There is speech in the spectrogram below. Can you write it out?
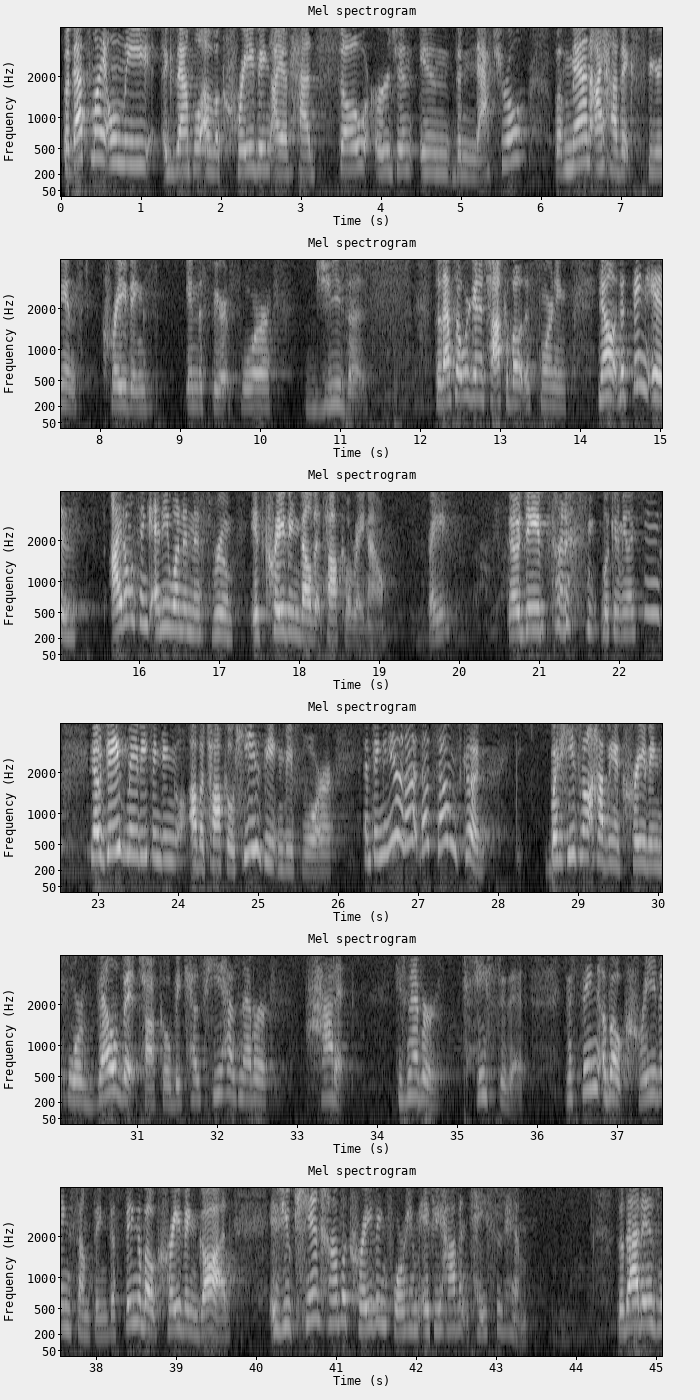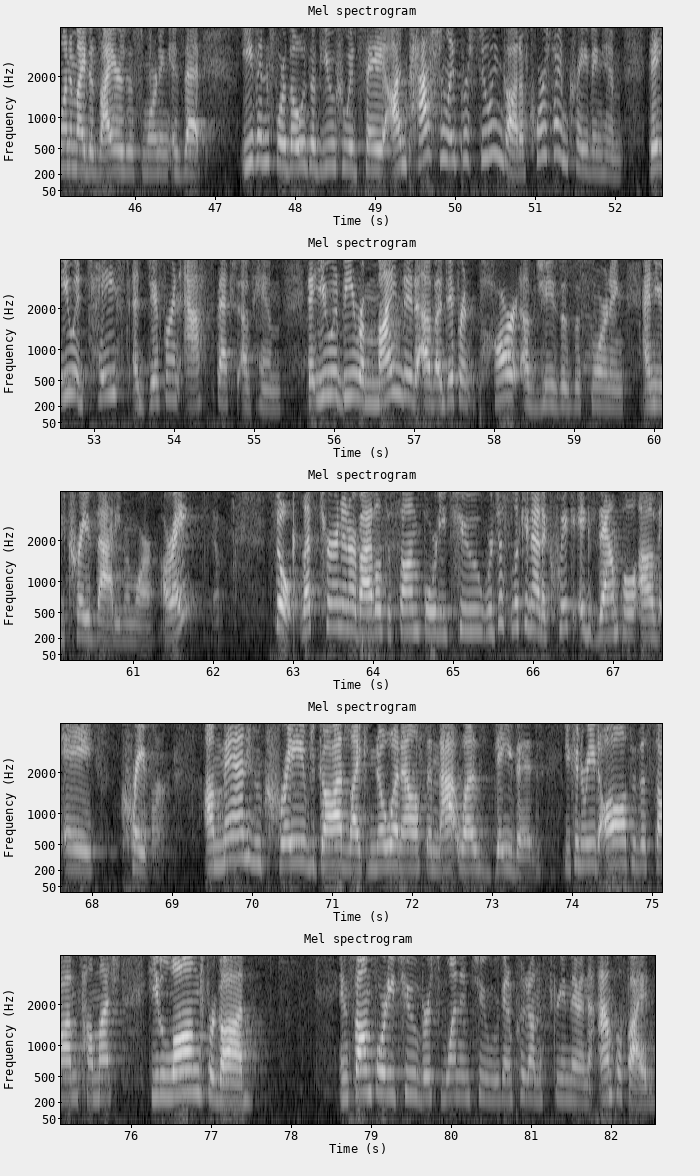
But that's my only example of a craving I have had so urgent in the natural but man, I have experienced cravings in the Spirit for Jesus. So that's what we're going to talk about this morning. Now, the thing is, I don't think anyone in this room is craving velvet taco right now, right? Now, Dave's kind of looking at me like, hmm. Now, Dave may be thinking of a taco he's eaten before and thinking, yeah, that, that sounds good. But he's not having a craving for velvet taco because he has never had it. He's never tasted it. the thing about craving something, the thing about craving God, is you can't have a craving for Him if you haven't tasted Him. So that is one of my desires this morning is that even for those of you who would say, I'm passionately pursuing God, of course I'm craving Him, that you would taste a different aspect of Him, that you would be reminded of a different part of Jesus this morning, and you'd crave that even more. All right? So let's turn in our Bibles to Psalm 42. We're just looking at a quick example of a craver. A man who craved God like no one else, and that was David. You can read all through the Psalms how much he longed for God. In Psalm 42, verse 1 and 2, we're going to put it on the screen there in the Amplified.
